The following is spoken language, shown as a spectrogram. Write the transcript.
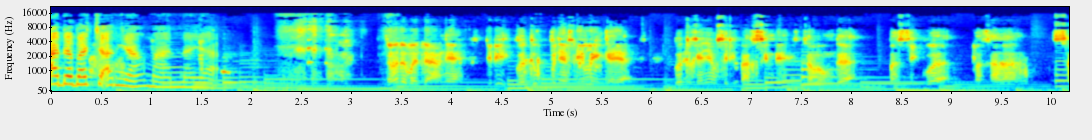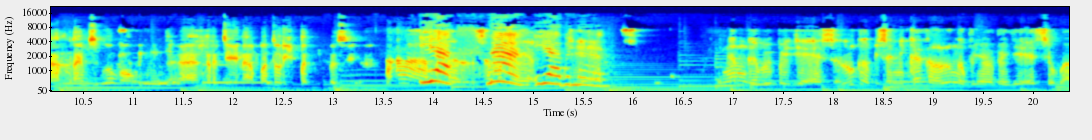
ada bacaannya. Mana ya? Oh, ada bacaannya. Jadi gue tuh punya feeling kayak gue tuh kayaknya mesti divaksin deh. Kalau enggak pasti gue bakalan sometimes gue mau uh, ngerjain apa tuh ribet pasti. Ah, Iya, bener. Nah, iya, bener. BPJS. Ingat nggak BPJS? Lu nggak bisa nikah kalau lu nggak punya BPJS coba.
